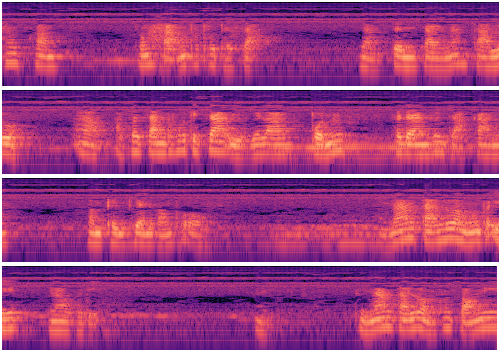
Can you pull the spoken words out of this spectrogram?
ทั้งความสงสารพระพุทธเจ้าอย่างเต็มใจน้ำตาล่วงอ้าวอัศจรรย์พระพุทธเจ้าอีกเวลาผล แสดงขึ้นจากการบำเพ็ญเพียรของพระองค์น้ำตาล่วงลงไปอีกเราก็ดี ถึงน้ำตาล่วงทั้งสองนี้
